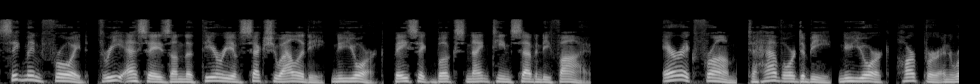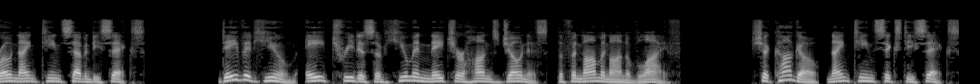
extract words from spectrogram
Sigmund Freud, Three Essays on the Theory of Sexuality, New York, Basic Books 1975. Erich Fromm, To Have or to Be, New York, Harper & Row 1976. David Hume, A Treatise of Human Nature Hans Jonas, The Phenomenon of Life. Chicago, 1966.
